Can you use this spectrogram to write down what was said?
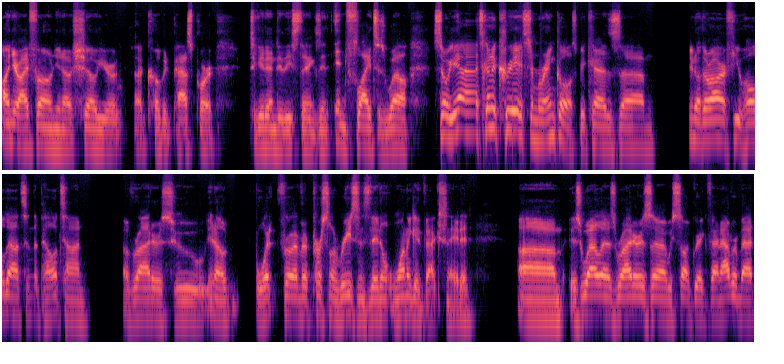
on your iPhone, you know, show your uh, COVID passport to get into these things in, in flights as well. So yeah, it's going to create some wrinkles because um, you know, there are a few holdouts in the peloton of riders who, you know, for whatever personal reasons they don't want to get vaccinated, um, as well as riders. Uh, we saw Greg Van Avermaet,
